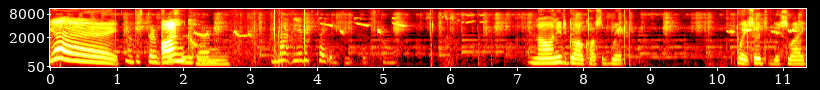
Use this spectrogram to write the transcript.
Yay! I just don't I'm cool. You might be able to take the jeep this time. No, I need to go across the bridge. Wait, so it's this way.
